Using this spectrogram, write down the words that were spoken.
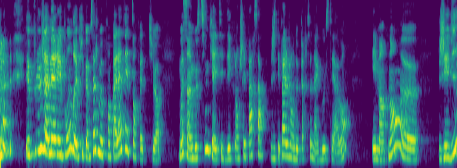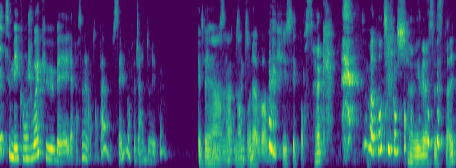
et plus jamais répondre. Et puis, comme ça, je me prends pas la tête, en fait, tu vois. Moi, c'est un ghosting qui a été déclenché par ça. J'étais pas le genre de personne à ghoster avant. Et maintenant, euh, j'évite, mais quand je vois que ben, la personne elle entend pas, salut, en fait, j'arrête de répondre. Et que ben, ça- ça maintenant, pour l'avoir vécu, c'est pour ça que Maintenant, tu je comprends. suis arrivée à ce stade.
